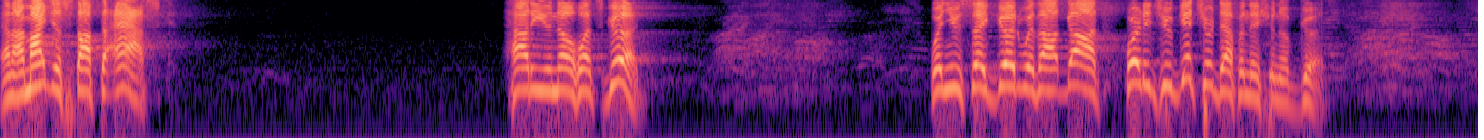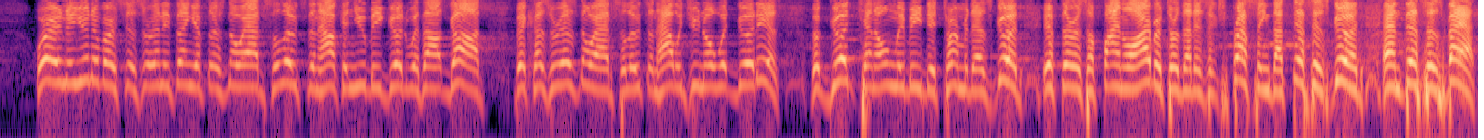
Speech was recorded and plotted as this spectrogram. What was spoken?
And I might just stop to ask how do you know what's good? When you say good without God. Where did you get your definition of good? Where in the universe is there anything if there's no absolutes? Then how can you be good without God? Because there is no absolutes, and how would you know what good is? The good can only be determined as good if there is a final arbiter that is expressing that this is good and this is bad.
